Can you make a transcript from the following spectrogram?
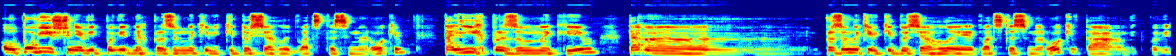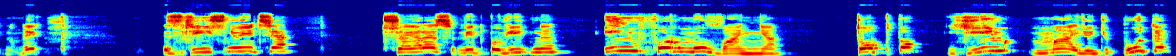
Оповіщення відповідних призовників, які досягли 27 років, та їх призовників та е, призовників, які досягли 27 років, та відповідно них, здійснюється через відповідне інформування. Тобто їм мають бути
